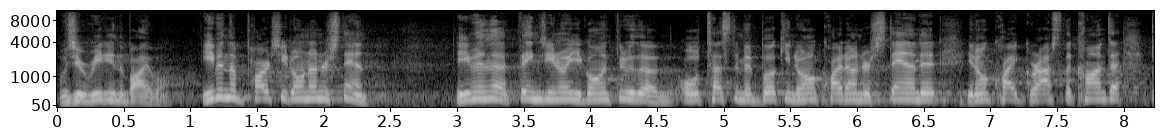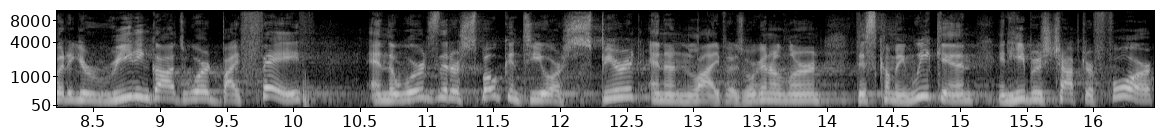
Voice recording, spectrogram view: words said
Was you're reading the Bible? Even the parts you don't understand. Even the things, you know, you're going through the Old Testament book, you don't quite understand it, you don't quite grasp the content, but you're reading God's word by faith, and the words that are spoken to you are spirit and in life. As we're going to learn this coming weekend in Hebrews chapter 4,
